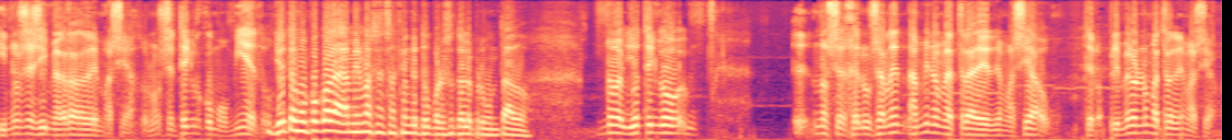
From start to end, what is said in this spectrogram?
y no sé si me agrada demasiado, no sé, tengo como miedo. Yo tengo un poco la misma sensación que tú, por eso te lo he preguntado. No, yo tengo, eh, no sé, Jerusalén a mí no me atrae demasiado. Pero primero no me atrae demasiado.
